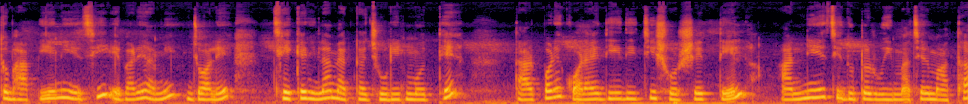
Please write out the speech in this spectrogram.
তো ভাপিয়ে নিয়েছি, এবারে আমি জলে ছেঁকে নিলাম একটা ঝুড়ির মধ্যে। তারপরে কড়াই দিয়ে দিচ্ছি সর্ষের তেল। আর নিয়েছি দুটো রুই মাছের মাথা,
